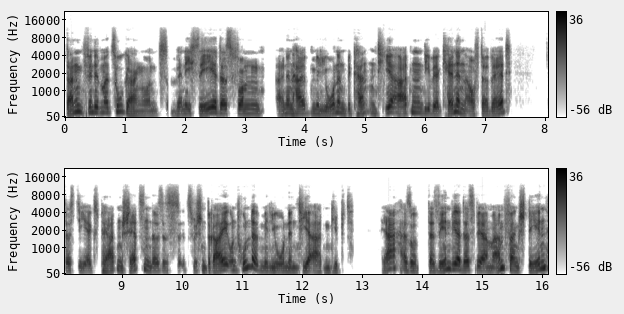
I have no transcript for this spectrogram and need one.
dann findet man Zugang. Und wenn ich sehe, dass von eineinhalb Millionen bekannten Tierarten, die wir kennen auf der Welt, dass die Experten schätzen, dass es zwischen drei und hundert Millionen Tierarten gibt. Ja, also da sehen wir, dass wir am Anfang stehen,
